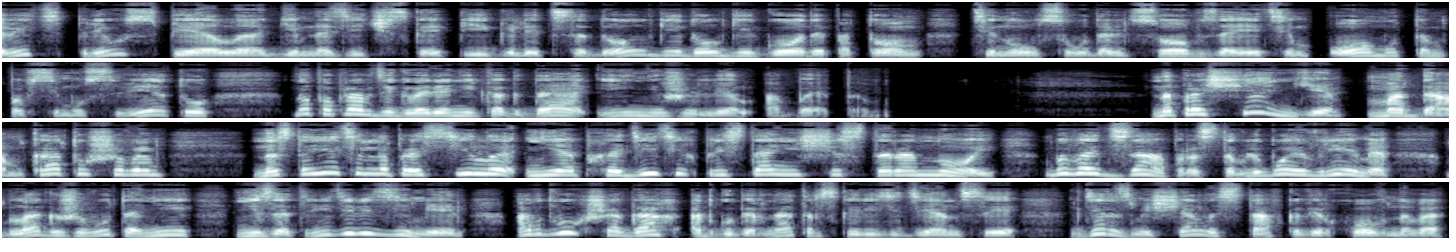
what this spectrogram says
ведь преуспела гимназическая пигалица. Долгие-долгие годы потом тянулся Удальцов за этим омутом по всему свету, но, по правде говоря, никогда и не жалел об этом. На прощанье мадам Катушева настоятельно просила не обходить их пристанище стороной, бывать запросто, в любое время, благо живут они не за три девять земель, а в двух шагах от губернаторской резиденции, где размещалась ставка Верховного,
